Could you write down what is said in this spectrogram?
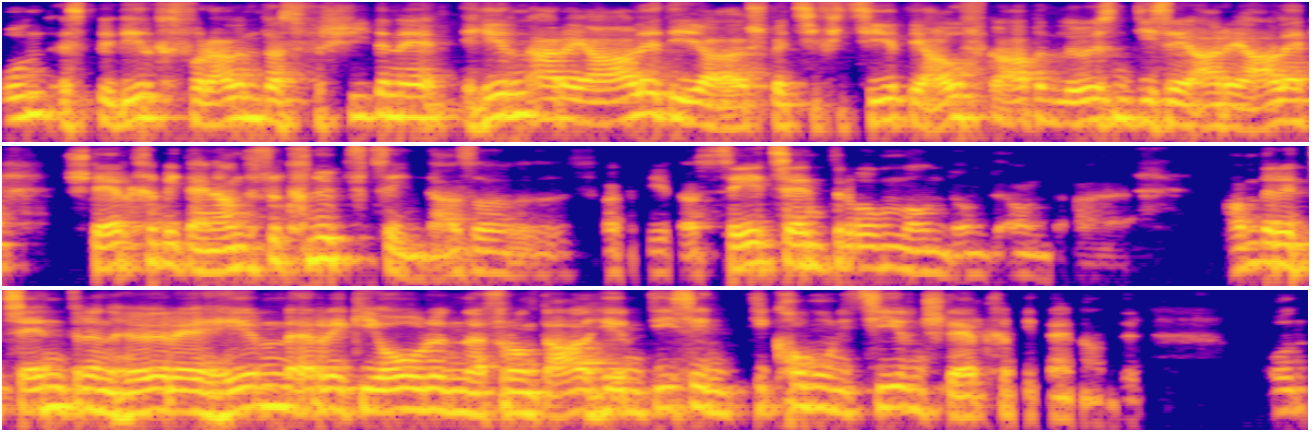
Und es bewirkt vor allem, dass verschiedene Hirnareale, die ja spezifizierte Aufgaben lösen, diese Areale stärker miteinander verknüpft sind. Also das Sehzentrum und, und, und andere Zentren, höhere Hirnregionen, Frontalhirn, die, sind, die kommunizieren stärker miteinander. Und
